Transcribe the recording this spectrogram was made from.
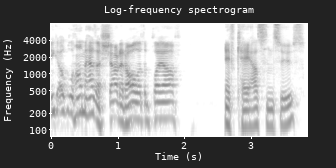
think Oklahoma has a shot at all at the playoff? If chaos ensues,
